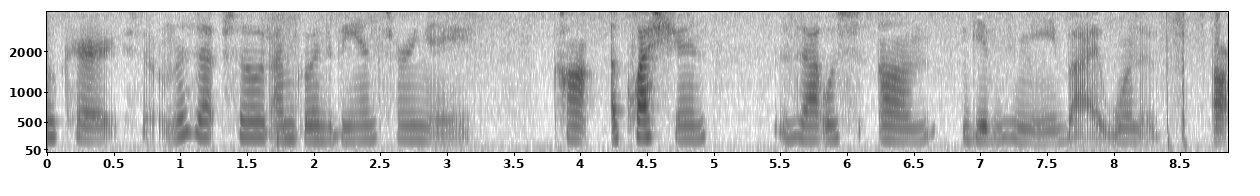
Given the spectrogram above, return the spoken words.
Okay, so in this episode, I'm going to be answering a con- a question that was um, given to me by one of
